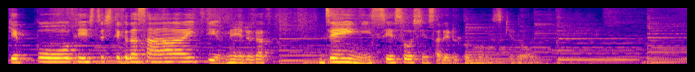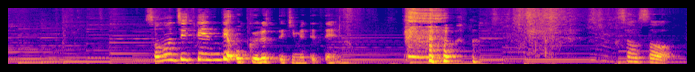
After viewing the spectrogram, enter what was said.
月報を提出してくださいっていうメールが全員に一斉送信されると思うんですけど、その時点で送るって決めてて。そうそう。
